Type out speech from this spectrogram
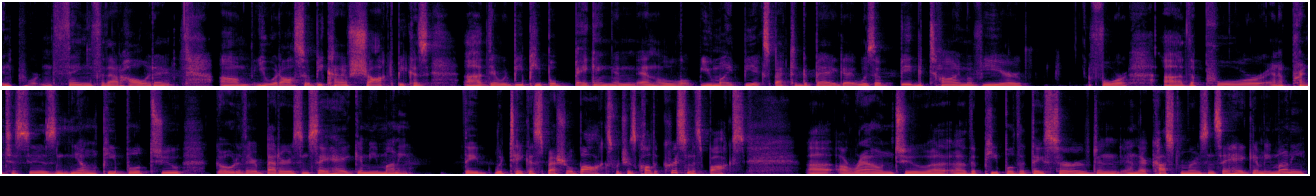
important thing for that holiday. Um, you would also be kind of shocked because uh, there would be people begging, and and you might be expected to beg. It was a big time of year for uh, the poor and apprentices and young people to go to their betters and say, hey, give me money. They would take a special box, which was called a Christmas box, uh, around to uh, uh, the people that they served and, and their customers and say, hey, give me money.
